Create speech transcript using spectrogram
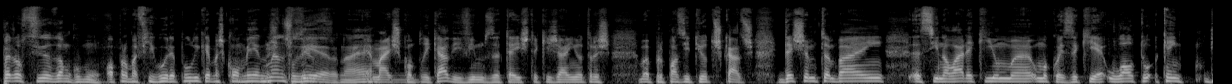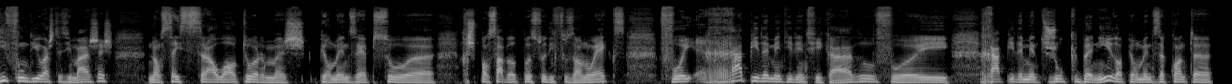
para o cidadão comum. Ou para uma figura pública, mas com menos, Menos poder, peso. não é? É mais complicado e vimos até isto aqui já em outras, a propósito de outros casos. Deixa-me também assinalar aqui uma, uma coisa que é o autor, quem difundiu estas imagens, não sei se será o autor, mas pelo menos é a pessoa responsável pela sua difusão no X, foi rapidamente identificado, foi rapidamente julgo que banido, ou pelo menos a conta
